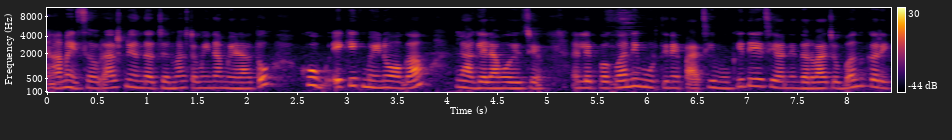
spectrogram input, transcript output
આમે સૌરાષ્ટ્રની અંદર જન્માષ્ટમીના મેળા તો ખૂબ એક એક મહિનો અગાઉ લાગેલા હોય છે. એટલે ભગવાનની મૂર્તિને પાછી મૂકી દે છે અને દરવાજો બંધ કરી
